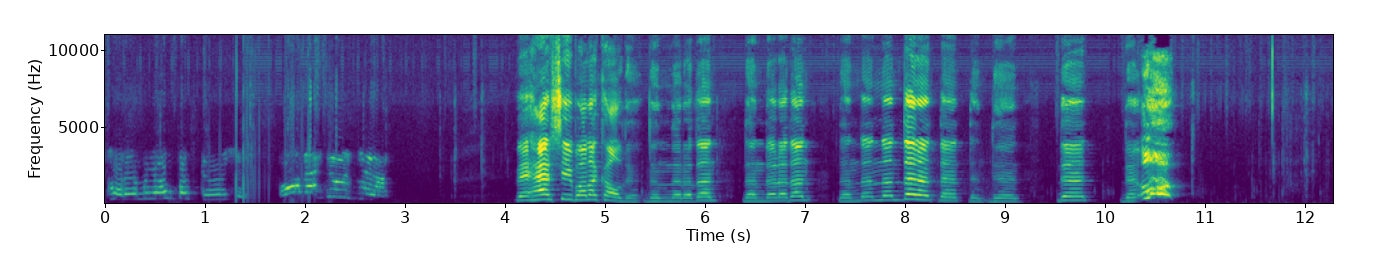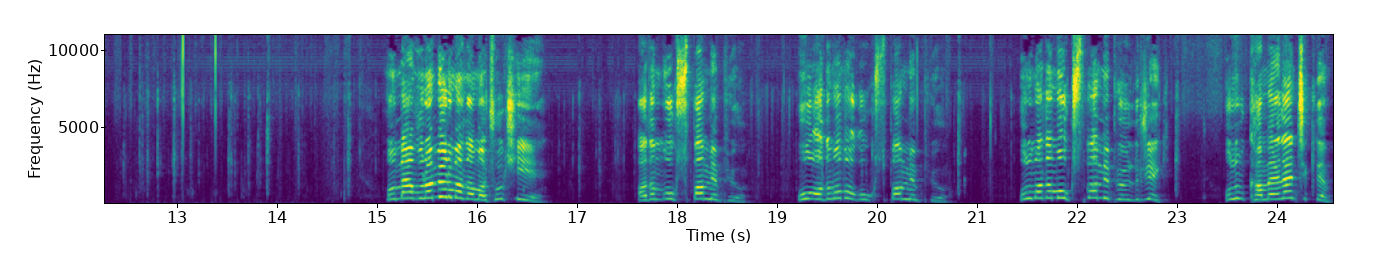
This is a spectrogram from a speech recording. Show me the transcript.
paramı yaz bak görürsün. Aa ben de öldüm. ve her şey bana kaldı. Dındaradan dındaradan dın dın dın dın dın dın dın dın dın. Aa! Oğlum ben vuramıyorum adama çok iyi. Adam ok spam yapıyor. O adama bak ok spam yapıyor. Oğlum adam ok spam yapıyor öldürecek. Oğlum kameradan çıktım.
